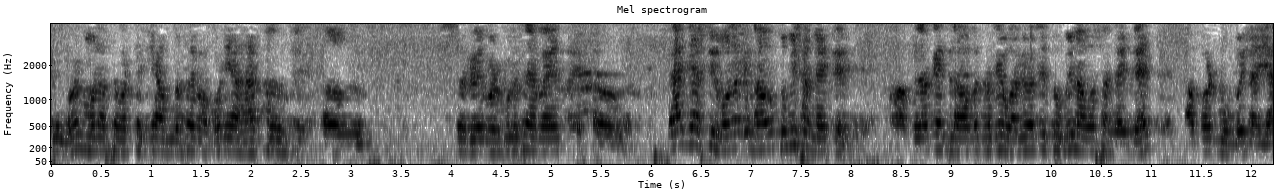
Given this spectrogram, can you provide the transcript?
आणि म्हणून मला असं वाटतं की आमदार साहेब आपण या हात अं, सगळे वडकुडे साहेब आहेत. अं, काय जे असतील मला काही नाव तुम्ही सांगायचे. आपल्याला काही नावाबद्दल काही वादविवाद तुम्ही नावं सांगायचे. आहेत आपण मुंबईला या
